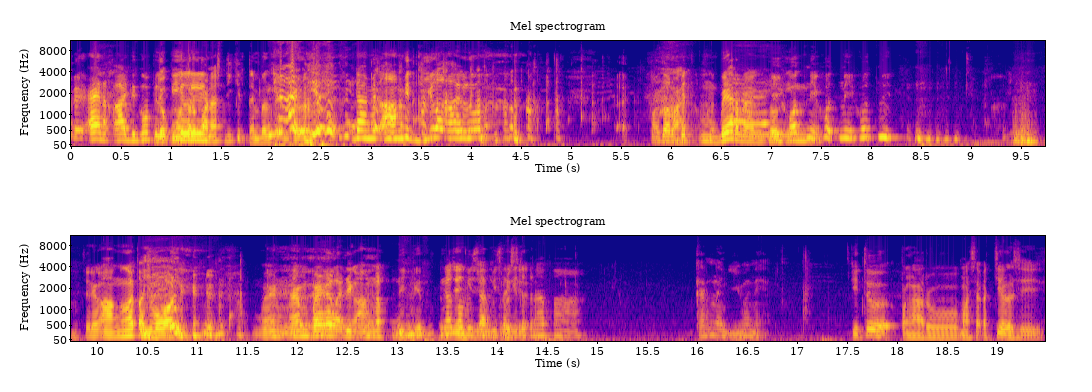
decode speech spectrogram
enak aja gue Jok motor pilih-pilih panas dikit tempel-tempel. Udah amit-amit gila kali lu motor beat ember nah Ih, hot nih, hot nih, hot nih. jadi anget aja bawaan main nempel aja yang anget dikit enggak kok bisa bisa gitu ya. kenapa Karena gimana ya? Itu pengaruh masa kecil sih.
